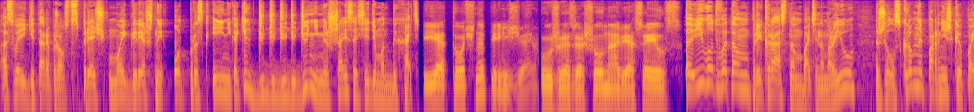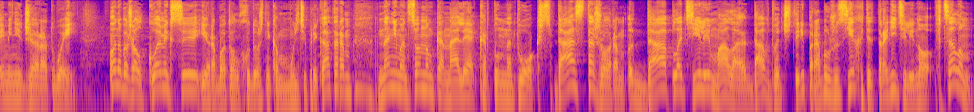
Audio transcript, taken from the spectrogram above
а свои гитары, пожалуйста, спрячь, мой грешный отпрыск, и никаких джу-джу-джу-джу не мешай соседям отдыхать. Я точно переезжаю. Уже зашел на Aviasales. Э, И вот в этом прекрасном батином раю жил скромный парнишка по имени Джерард Уэй. Он обожал комиксы и работал художником-мультипликатором на анимационном канале Cartoon Networks. Да, стажером, да, платили мало, да, в 24 пора бы уже съехать от родителей, но в целом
